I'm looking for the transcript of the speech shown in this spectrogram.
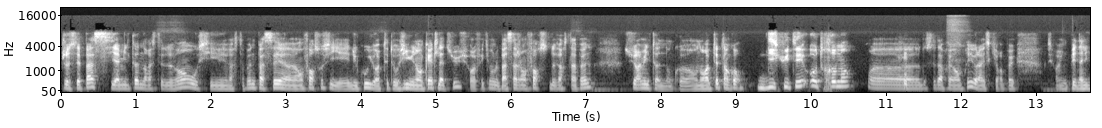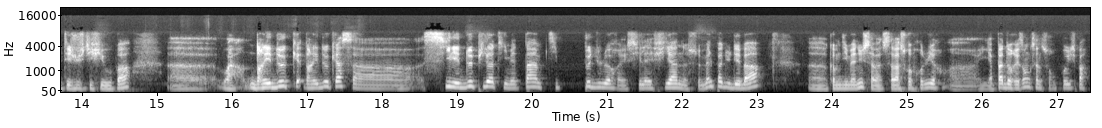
je ne sais pas si Hamilton restait devant ou si Verstappen passait euh, en force aussi. Et du coup, il y aurait peut-être aussi une enquête là-dessus sur effectivement le passage en force de Verstappen sur Hamilton. Donc, euh, on aurait peut-être encore discuté autrement euh, de cet après-Grand Prix. Voilà, est-ce qu'il y aurait, une pénalité justifiée ou pas? Dans les deux, cas, si les deux pilotes y mettent pas un petit peu du leur et si la FIA ne se mêle pas du débat, comme dit Manu, ça va se reproduire. Il n'y a pas de raison que ça ne se reproduise pas.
